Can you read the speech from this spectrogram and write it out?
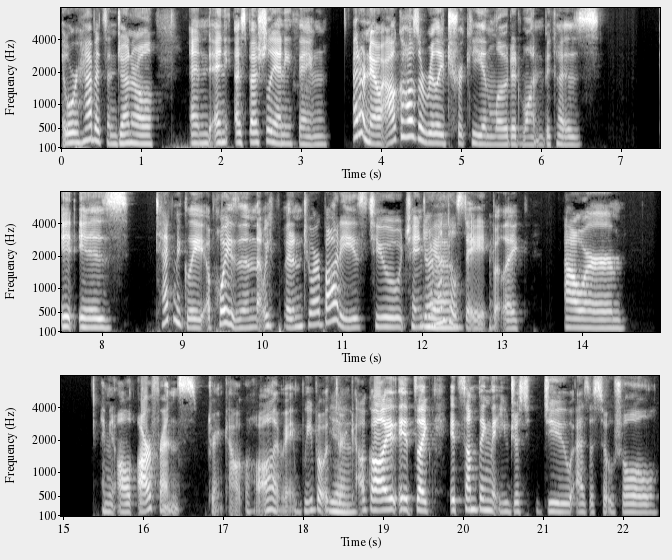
or habits in general, and and especially anything, I don't know, alcohol is a really tricky and loaded one because it is technically a poison that we put into our bodies to change our Yeah. mental state. But like our I mean, all of our friends drink alcohol. I mean, we both drink alcohol. It's like it's something that you just do as a social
